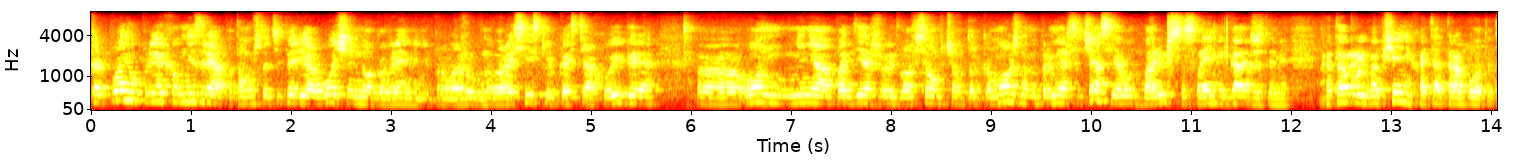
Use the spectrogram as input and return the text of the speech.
как понял, приехал не зря, потому что теперь я очень много времени провожу в Новороссийске в гостях у Игоря. Э, он меня поддерживает во всем, в чем только можно. Например, сейчас я вот борюсь со своими гаджетами, которые вообще не хотят работать.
